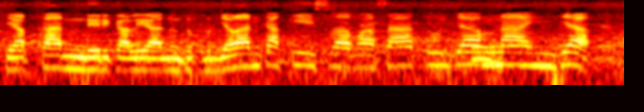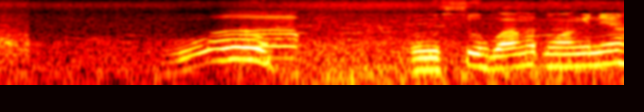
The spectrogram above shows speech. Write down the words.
siapkan diri kalian untuk berjalan kaki selama satu jam nanjak. Wow, rusuh banget nuanginnya.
